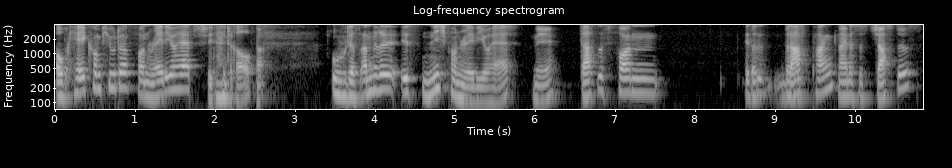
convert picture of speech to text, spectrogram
Okay Computer von Radiohead steht halt drauf. Uh, das andere ist nicht von Radiohead. Nee. Das ist von. Ist Das- das Daft ist- Punk? Nein, das ist Justice.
